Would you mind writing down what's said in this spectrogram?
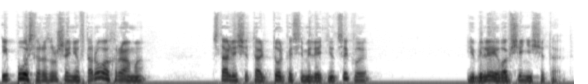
И после разрушения второго храма стали считать только семилетние циклы, юбилеи вообще не считают.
